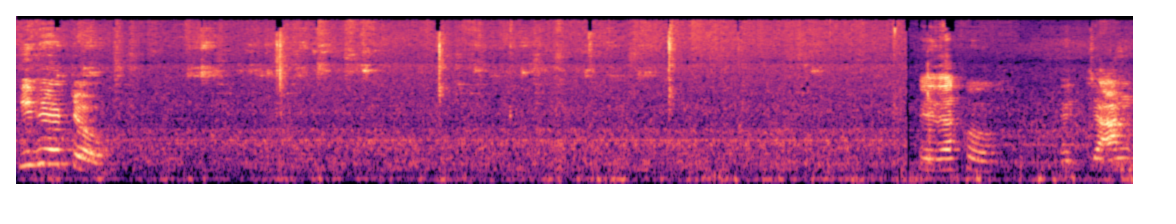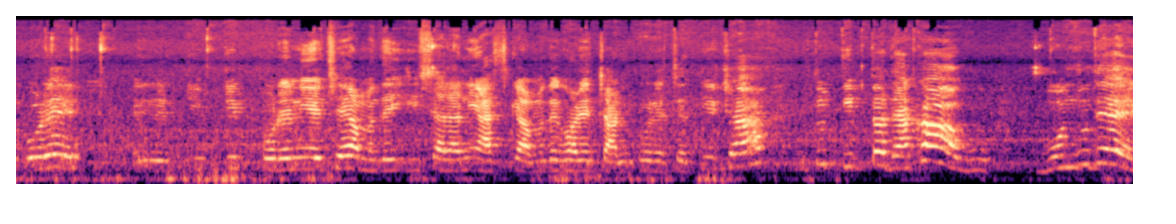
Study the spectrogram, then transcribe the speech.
কি খেয়েছো এই দেখো এই চান করে এই যে টিপ টিপ নিয়েছে আমাদের ঈশারানি আজকে আমাদের ঘরে চান করেছে। তিশা একটু টিপটা দেখাও। বন্ধুদের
